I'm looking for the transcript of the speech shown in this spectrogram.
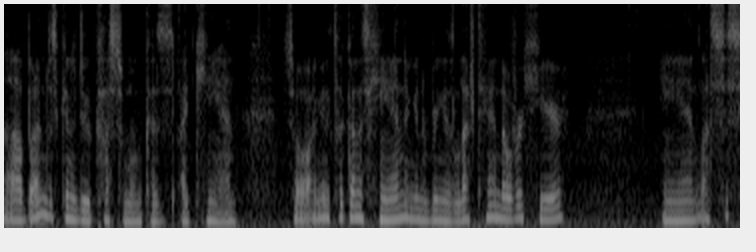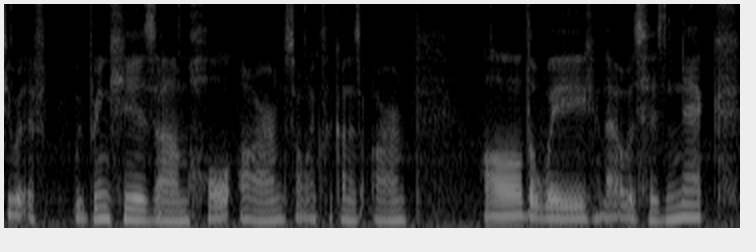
Uh, but I'm just going to do a custom one because I can. So I'm going to click on his hand. I'm going to bring his left hand over here. And let's just see what if we bring his um, whole arm. So I want to click on his arm all the way. That was his neck.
